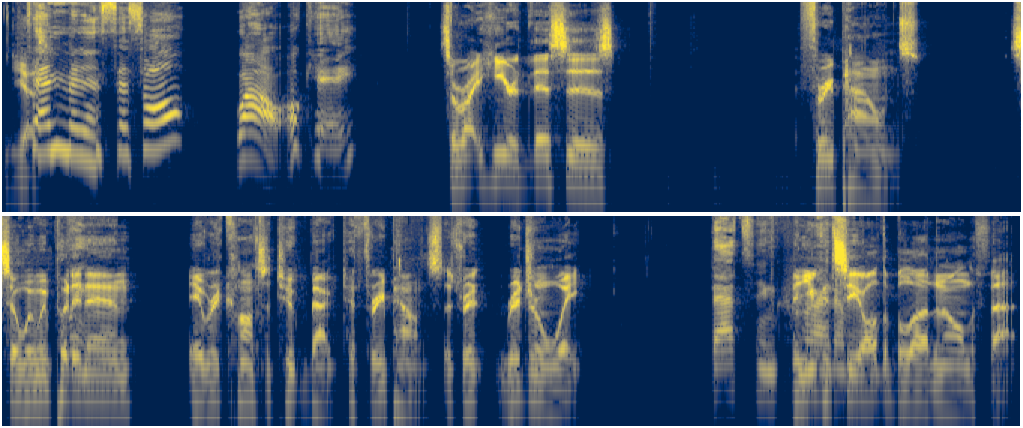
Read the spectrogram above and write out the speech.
Yes. 10 minutes, that's all? Wow, okay. So right here, this is three pounds. So when we put it in, it would constitute back to three pounds. It's original weight, That's incredible. and you can see all the blood and all the fat.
